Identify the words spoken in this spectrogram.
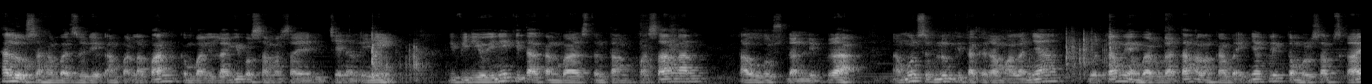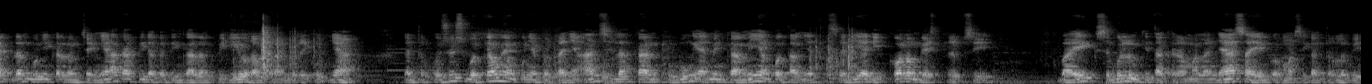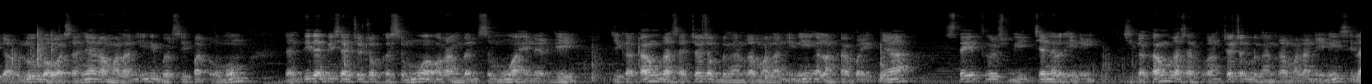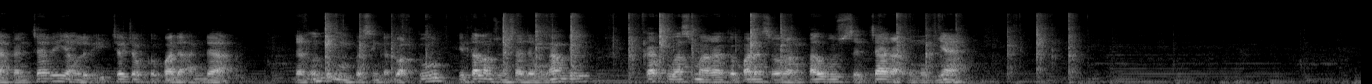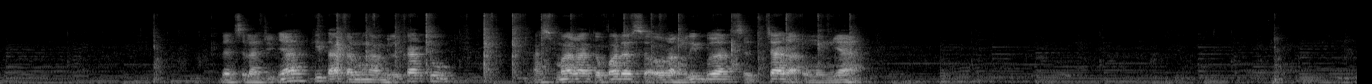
Halo sahabat zodiak 48, kembali lagi bersama saya di channel ini. Di video ini kita akan bahas tentang pasangan Taurus dan Libra. Namun sebelum kita ke ramalannya, buat kamu yang baru datang alangkah baiknya klik tombol subscribe dan bunyikan loncengnya agar tidak ketinggalan video ramalan berikutnya. Dan terkhusus buat kamu yang punya pertanyaan, silahkan hubungi admin kami yang kontaknya tersedia di kolom deskripsi. Baik, sebelum kita ke ramalannya, saya informasikan terlebih dahulu bahwasanya ramalan ini bersifat umum dan tidak bisa cocok ke semua orang dan semua energi. Jika kamu merasa cocok dengan ramalan ini, alangkah baiknya stay terus di channel ini. Jika kamu merasa kurang cocok dengan ramalan ini, silahkan cari yang lebih cocok kepada Anda. Dan untuk mempersingkat waktu, kita langsung saja mengambil kartu asmara kepada seorang Taurus secara umumnya. Dan selanjutnya kita akan mengambil kartu asmara kepada seorang Libra secara umumnya.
